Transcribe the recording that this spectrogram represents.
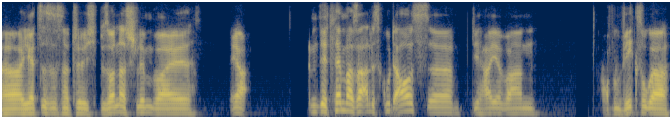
Äh, jetzt ist es natürlich besonders schlimm, weil ja, im Dezember sah alles gut aus. Äh, die Haie waren auf dem Weg sogar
